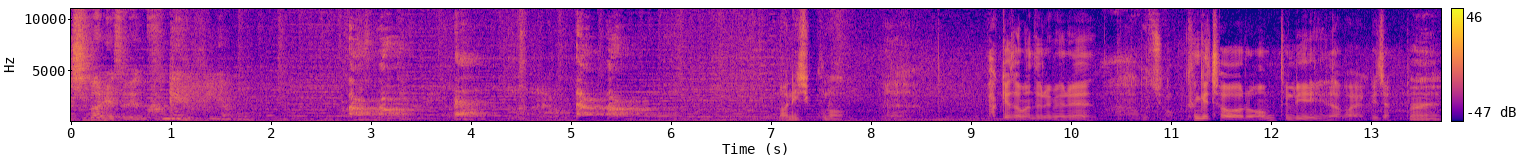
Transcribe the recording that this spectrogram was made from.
집안에서 왜 큰 개를 부리냐고. 많이 짖구나. 밖에서만 들으면은 아, 그렇죠. 큰 개처럼 들리나 봐요. 그죠? 네.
